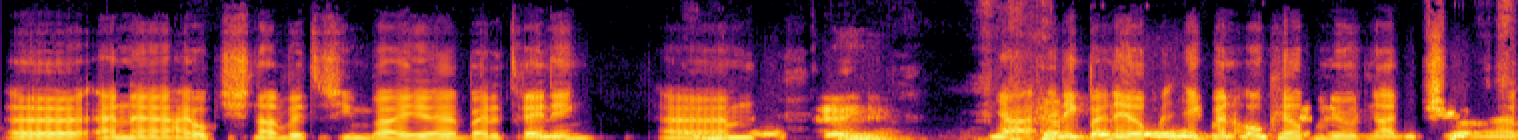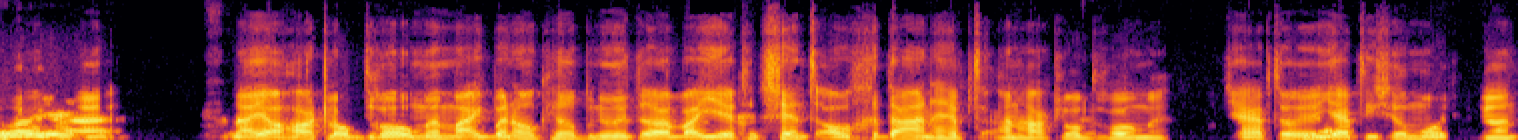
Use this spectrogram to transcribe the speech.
en hij hoopt je snel weer te zien bij, bij de training. Um, trainen. Ja, en ik ben, heel, ik ben ook heel benieuwd naar, die, uh, naar jouw hardloopdromen. Maar ik ben ook heel benieuwd naar waar je recent al gedaan hebt aan hardloopdromen. Je hebt, uh, ja. jij hebt iets heel moois gedaan.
